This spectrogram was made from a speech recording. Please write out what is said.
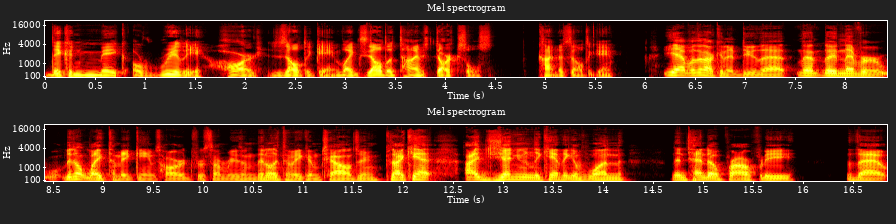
they could make a really hard Zelda game like Zelda times Dark Souls kind of Zelda game. Yeah, but they're not going to do that. They, they never. They don't like to make games hard for some reason. They don't like to make them challenging. Because I can't. I genuinely can't think of one Nintendo property that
